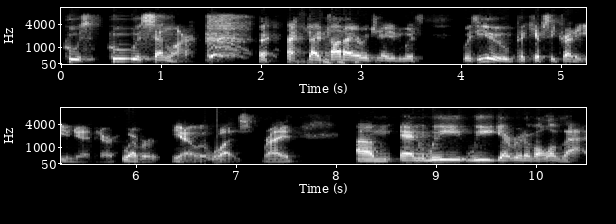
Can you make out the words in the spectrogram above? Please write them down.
who's who is Cenlar? I, I, thought I originated with with you, Poughkeepsie Credit Union, or whoever you know it was, right? Um, and we we get rid of all of that,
